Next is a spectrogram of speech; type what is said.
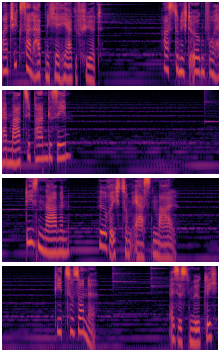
Mein Schicksal hat mich hierher geführt. Hast du nicht irgendwo Herrn Marzipan gesehen? Diesen Namen höre ich zum ersten Mal. Geh zur Sonne. Es ist möglich,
